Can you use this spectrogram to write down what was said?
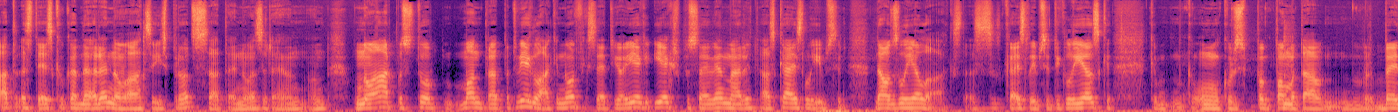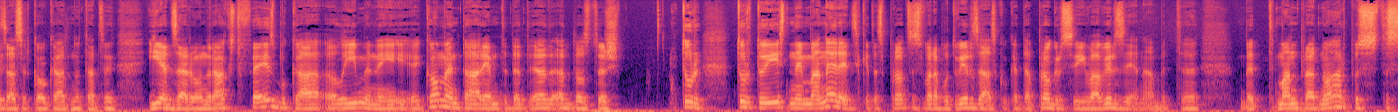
atrasties kaut kādā renovācijas procesā tajā nozarē. Un, un, un no ārpuses to, manuprāt, pat vieglāk ir nofiksēt, jo iek, iekšpusē vienmēr ir tās kaislības ir daudz lielākas. Tās kaislības ir tik lielas, ka, ka, un, kuras pamatā beidzās ar kaut kādu nu, iedzeru un rakstu Facebookā līmenī komentāriem, tad atbilstoši Tur, tur tu īstenībā neredzi, ka tas process varbūt virzās kaut kādā progresīvā virzienā, bet, eh, bet manuprāt, no ārpuses tas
